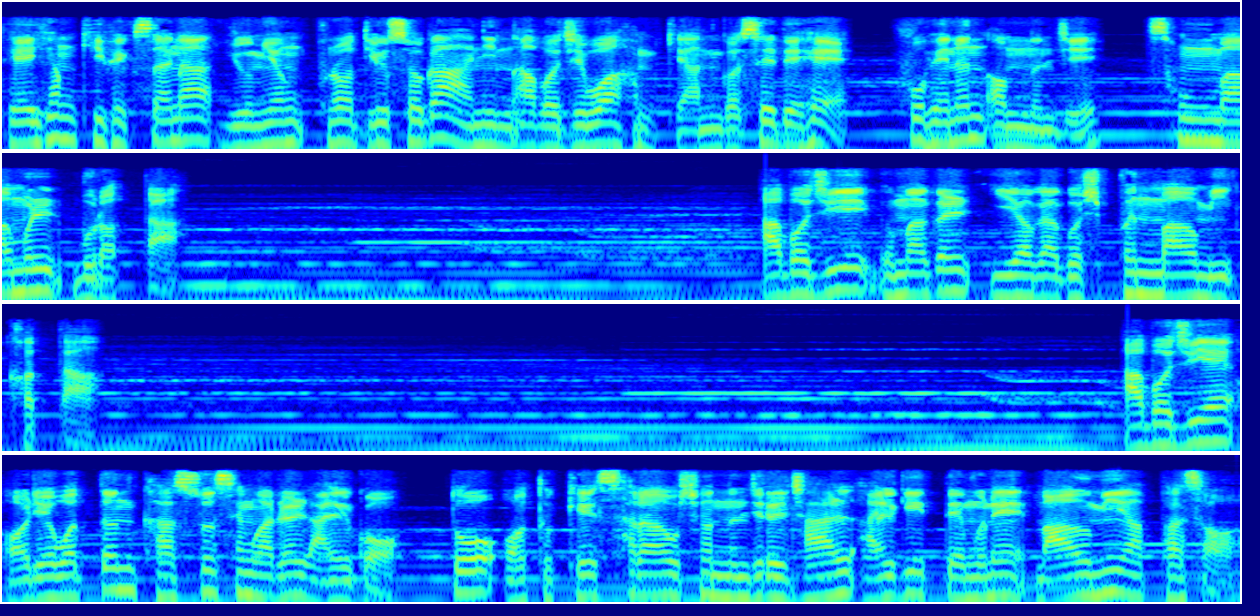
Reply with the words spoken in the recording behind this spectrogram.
대형 기획사나 유명 프로듀서가 아닌 아버지와 함께한 것에 대해 후회는 없는지 속마음을 물었다. 아버지의 음악을 이어가고 싶은 마음이 컸다. 아버지의 어려웠던 가수 생활을 알고 또 어떻게 살아오셨는지를 잘 알기 때문에 마음이 아파서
